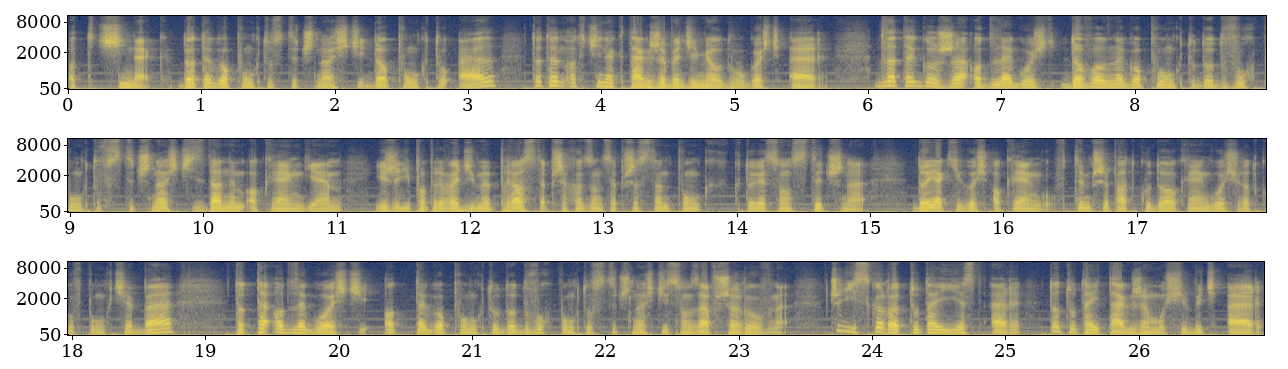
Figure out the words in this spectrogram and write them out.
odcinek do tego punktu styczności, do punktu L, to ten odcinek także będzie miał długość R. Dlatego, że odległość dowolnego punktu do dwóch punktów styczności z danym okręgiem, jeżeli poprowadzimy proste przechodzące przez ten punkt, które są styczne do jakiegoś okręgu, w tym przypadku do okręgu o środku w punkcie B, to te odległości od tego punktu do dwóch punktów styczności są zawsze równe. Czyli skoro tutaj jest R, to tutaj także musi być R.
